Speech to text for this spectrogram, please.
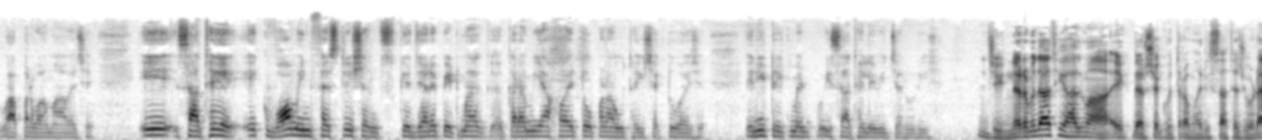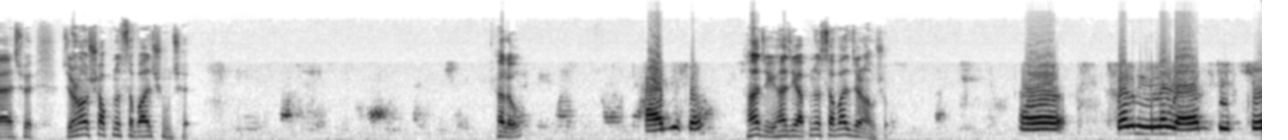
વાપરવામાં આવે છે. એ સાથે એક વોર્મ ઇન્ફેસ્ટેશન્સ કે જ્યારે પેટમાં કરમિયા હોય તો પણ આવું થઈ શકતું હોય છે. એની ટ્રીટમેન્ટ સાથે લેવી જરૂરી છે. જી, નર્મદાથી હાલમાં એક દર્શક મિત્ર અમારી સાથે જોડાયા છે. જણાવશો આપનો સવાલ શું છે? હેલો હાજી સર. હાજી હાજી આપનો સવાલ જણાવશો. સર મને ડાયાબિટીસ છે.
